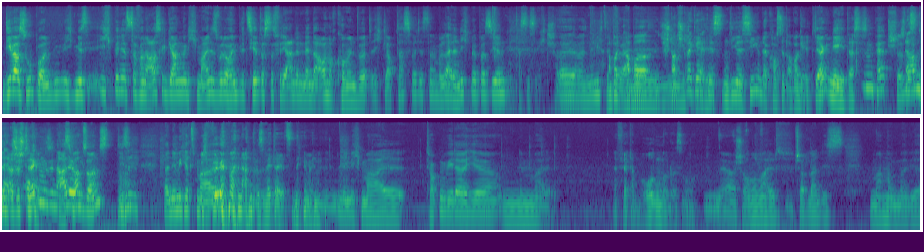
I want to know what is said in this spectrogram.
die war super und ich, ich bin jetzt davon ausgegangen und ich meine, es wurde auch impliziert, dass das für die anderen Länder auch noch kommen wird. Ich glaube, das wird jetzt dann wohl leider nicht mehr passieren. Das ist echt schade. Äh, aber aber Stadtstrecke ist ein DLC und der kostet aber Geld. Ja, nee, das ist ein Patch. Das, das ist ein Patch. Also Strecken okay. sind alle umsonst. Die mhm. sind, dann nehme ich jetzt mal. Ich würde mal ein anderes Wetter jetzt nehmen. Nehme ich mal trocken wieder hier und nehme mal. Er fährt am Morgen oder so. Ja, schauen wir mal. Schottland ist. Machen wir mal wieder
